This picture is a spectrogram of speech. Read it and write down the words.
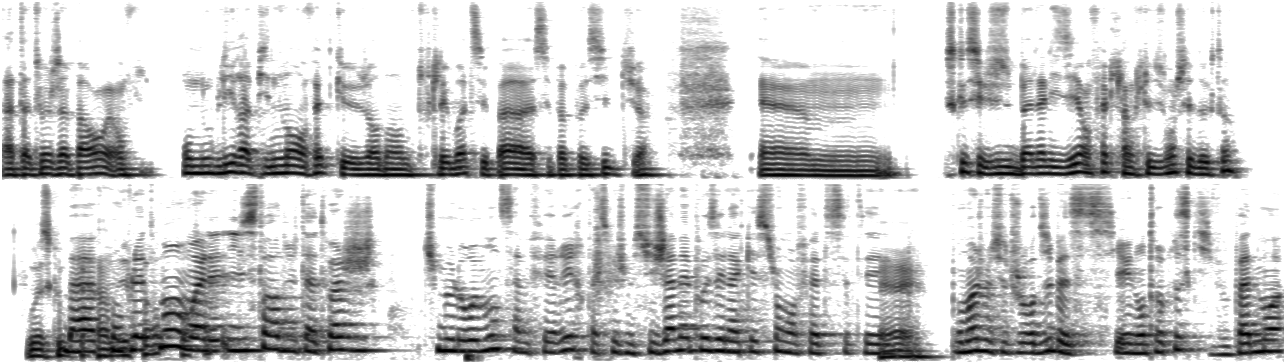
un tatouage apparent. Et on, oublie rapidement en fait que genre dans toutes les boîtes c'est pas, c'est pas possible, tu vois. Euh, est-ce que c'est juste banaliser en fait l'inclusion chez Docto? Ou est-ce que bah complètement. Moi, l'histoire du tatouage tu me le remontes, ça me fait rire parce que je me suis jamais posé la question en fait. C'était pour moi, je me suis toujours dit, bah, s'il y a une entreprise qui veut pas de moi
